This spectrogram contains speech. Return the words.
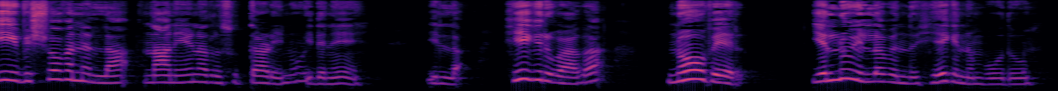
ಈ ವಿಶ್ವವನ್ನೆಲ್ಲ ನಾನೇನಾದರೂ ಸುತ್ತಾಡಿ ನೋಡಿದ್ದೇನೆ ಇಲ್ಲ. ಹೀಗಿರುವಾಗ ನೋ ವೇರ್ ಎಲ್ಲೂ ಇಲ್ಲವೆಂದು ಹೇಗೆ ನಂಬುವುದು?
